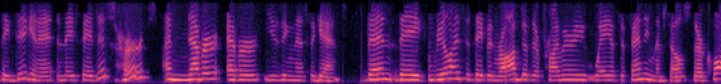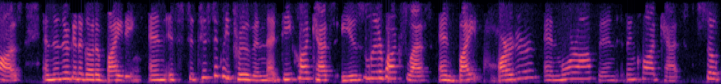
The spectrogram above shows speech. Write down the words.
They dig in it and they say, This hurts. I'm never, ever using this again. Then they realize that they've been robbed of their primary way of defending themselves, their claws, and then they're going to go to biting. And it's statistically proven that declawed cats use the litter box less and bite harder and more often than clawed cats. So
